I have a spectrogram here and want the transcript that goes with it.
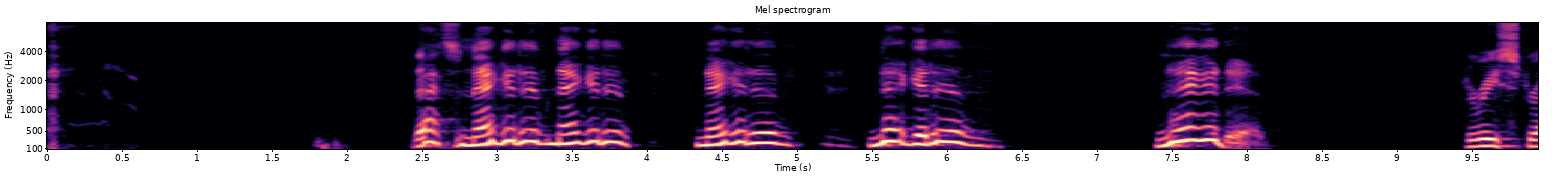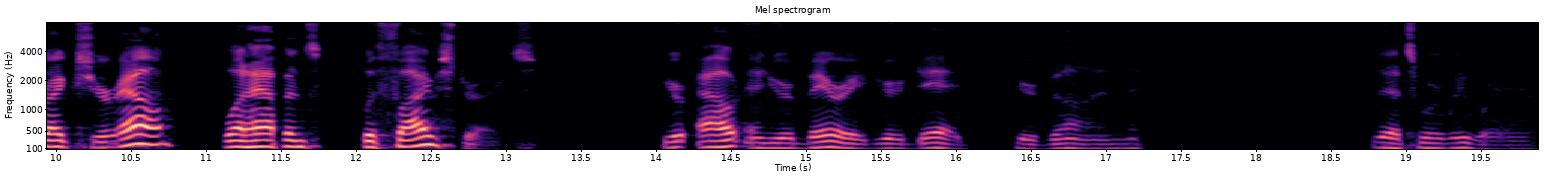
That's negative, negative, negative, negative, negative. Three strikes, you're out. What happens with five strikes? You're out and you're buried. You're dead. You're gone. That's where we were.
